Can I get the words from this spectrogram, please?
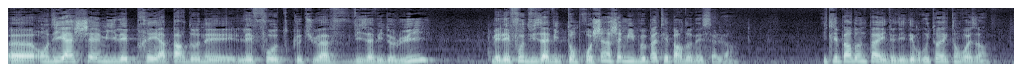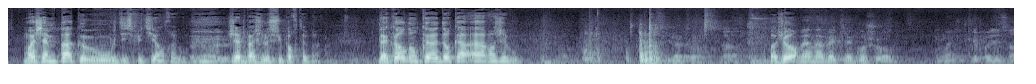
euh, on dit Hachem il est prêt à pardonner les fautes que tu as vis-à-vis de lui, mais les fautes vis-à-vis de ton prochain, Hachem il peut pas te les pardonner celles-là. Il te les pardonne pas. Il te dit débrouille-toi avec ton voisin. Moi j'aime pas que vous vous disputiez entre vous. J'aime pas, je le supporte pas. D'accord, donc euh, donc arrangez-vous. Bonjour. même avec les gauchos On m'a dit de poser ça.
